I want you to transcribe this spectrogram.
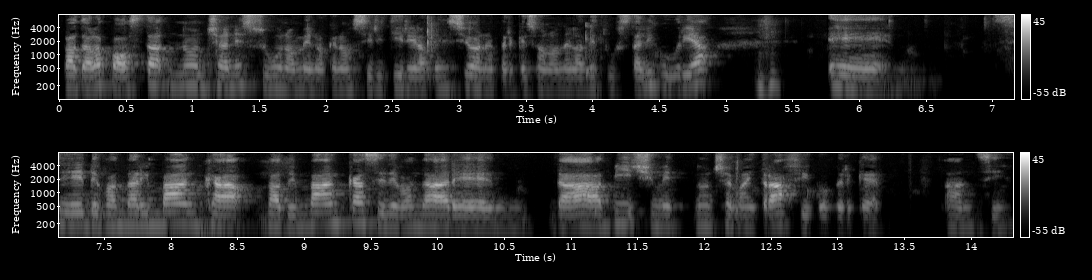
Vado alla posta, non c'è nessuno, a meno che non si ritiri la pensione perché sono nella Vetusta Liguria. Mhm. E se devo andare in banca, vado in banca, se devo andare da A a B non c'è mai traffico perché, anzi,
